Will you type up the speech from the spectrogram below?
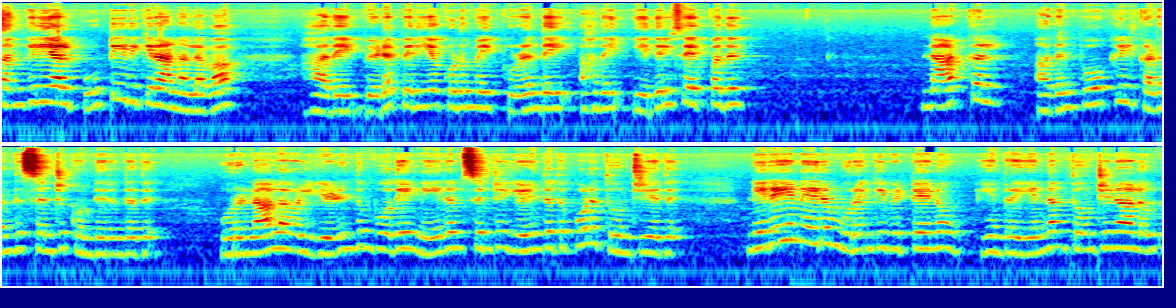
சங்கிலியால் பூட்டியிருக்கிறான் அல்லவா? அதை விட பெரிய கொடுமை குழந்தை அதை எதில் சேர்ப்பது? நாட்கள் அதன் போக்கில் கடந்து சென்று கொண்டிருந்தது. ஒரு நாள் அவள் எழுந்தும் போதே நேரம் சென்று எழுந்தது போல தோன்றியது. நிறைய நேரம் உறங்கிவிட்டேனோ என்ற எண்ணம் தோன்றினாலும்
